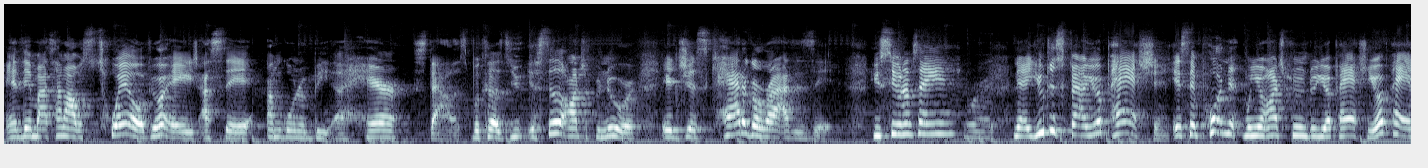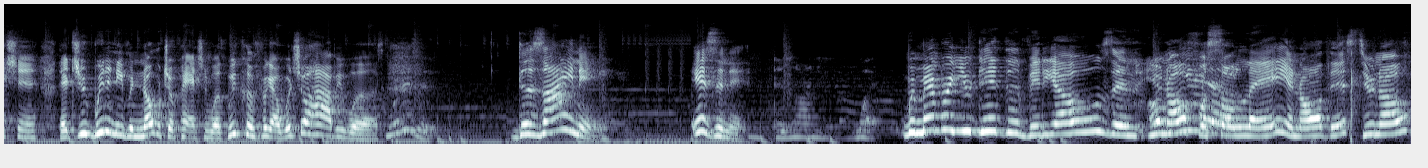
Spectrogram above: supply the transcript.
And then by the time I was 12, your age, I said, I'm gonna be a hairstylist because you, you're still an entrepreneur. It just categorizes it. You see what I'm saying? Right. Now you just found your passion. It's important when you're an entrepreneur do your passion. Your passion that you we didn't even know what your passion was. We couldn't figure out what your hobby was. What is it? Designing, isn't it? Remember you did the videos and you Oh, know for. Soleil and all this, you know,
